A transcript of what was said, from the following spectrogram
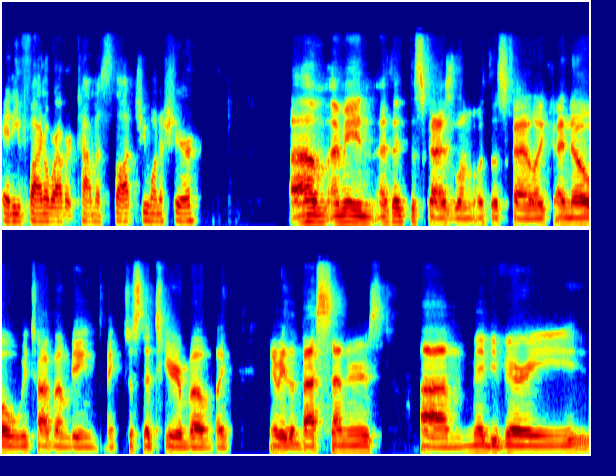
Any final Robert Thomas thoughts you want to share? Um, I mean, I think the sky's the limit with this guy. Like, I know we talk about him being like just a tier above, like maybe the best centers. Um, maybe very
